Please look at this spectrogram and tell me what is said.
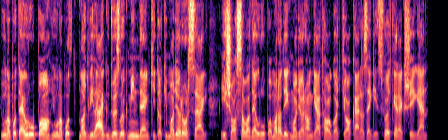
Jó napot Európa, jó napot nagyvilág, üdvözlök mindenkit, aki Magyarország és a Szabad Európa maradék magyar hangját hallgatja akár az egész földkerekségen,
